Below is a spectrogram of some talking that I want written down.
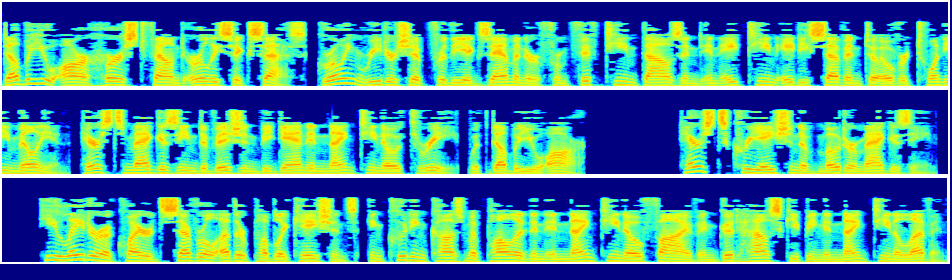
W. R. Hearst found early success, growing readership for the Examiner from 15,000 in 1887 to over 20 million. Hearst's magazine division began in 1903, with W. R. Hearst's creation of Motor magazine. He later acquired several other publications, including Cosmopolitan in 1905 and Good Housekeeping in 1911.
